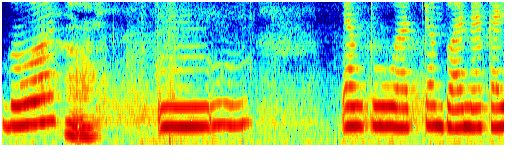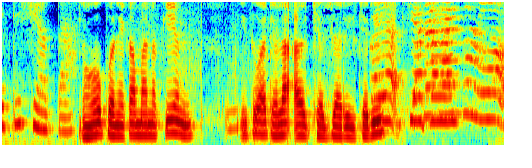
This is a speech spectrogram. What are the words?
buat Hmm. hmm, yang buatkan boneka itu siapa? Oh, boneka manekin. Itu adalah Al-Jazari. Jadi, Kayak siapa itu loh?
